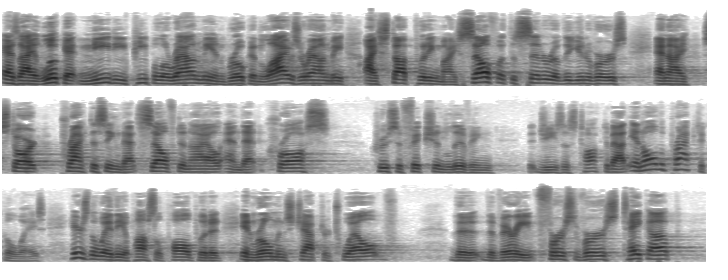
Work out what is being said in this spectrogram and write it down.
as I look at needy people around me and broken lives around me, I stop putting myself at the center of the universe and I start practicing that self denial and that cross crucifixion living that Jesus talked about in all the practical ways. Here's the way the Apostle Paul put it in Romans chapter 12, the, the very first verse take up,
